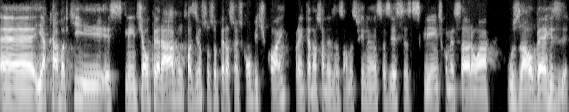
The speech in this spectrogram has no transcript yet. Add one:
É, e acaba que esses clientes já operavam, faziam suas operações com Bitcoin para internacionalização das finanças, e esses clientes começaram a usar o BRZ.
